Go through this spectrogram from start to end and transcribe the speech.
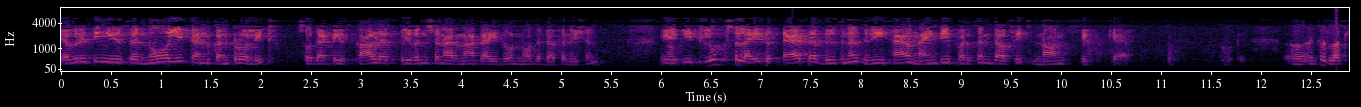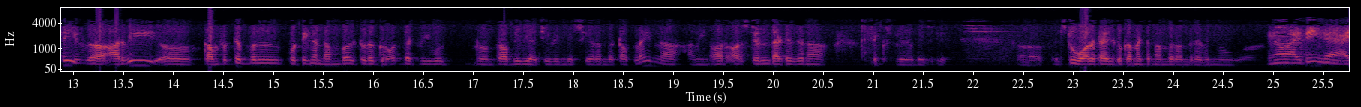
Everything is uh, know it and control it. So that is called as prevention or not, I don't know the definition. Okay. It, looks like as a business, we have 90% of it non-sick care. Okay. Uh, and so lastly, uh, are we uh, comfortable putting a number to the growth that we would uh, probably be achieving this year on the top line? Uh, I mean, or, or still that is in a fixed way, basically? Uh, it's too volatile to comment a number on the revenue. Uh. No, I think I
